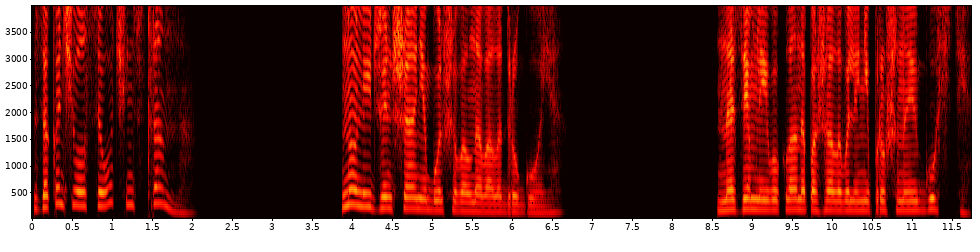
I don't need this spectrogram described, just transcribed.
заканчивался очень странно. Но Ли Джиншаня больше волновало другое. На земле его клана пожаловали непрошенные гости.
